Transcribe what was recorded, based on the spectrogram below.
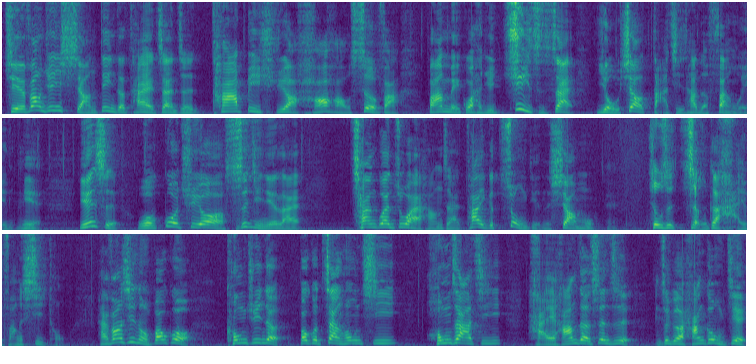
解放军想定的台海战争，他必须要好好设法把美国海军拒止在有效打击它的范围里面。因此，我过去哦十几年来参观珠海航展，它一个重点的项目。就是整个海防系统。海防系统包括空军的，包括战轰机、轰炸机、海航的，甚至这个航空母舰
